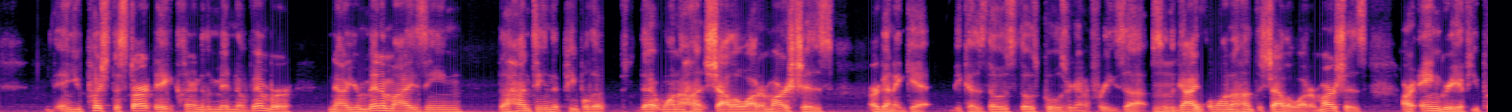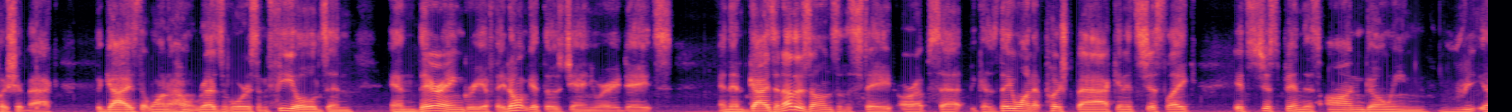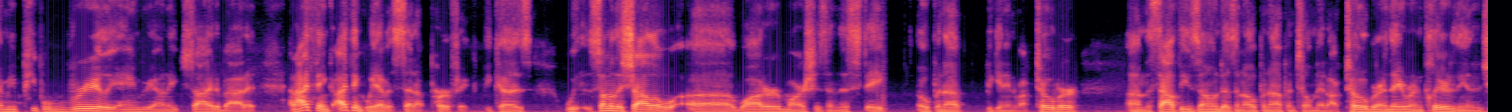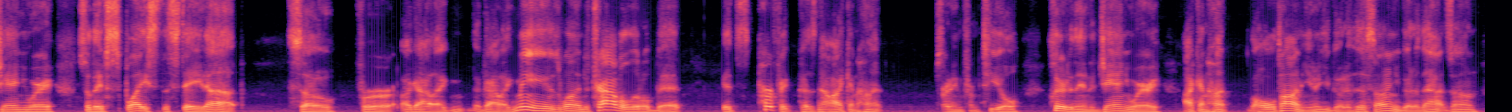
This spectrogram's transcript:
and you push the start date clear into the mid-november now you're minimizing the hunting that people that that want to hunt shallow water marshes are going to get because those those pools are going to freeze up. So mm. the guys that want to hunt the shallow water marshes are angry if you push it back. The guys that want to hunt reservoirs and fields and and they're angry if they don't get those January dates. And then guys in other zones of the state are upset because they want it pushed back and it's just like it's just been this ongoing re- i mean people really angry on each side about it and i think i think we have it set up perfect because we some of the shallow uh, water marshes in this state open up beginning of october um, the southeast zone doesn't open up until mid-october and they run clear to the end of january so they've spliced the state up so for a guy like a guy like me who's willing to travel a little bit it's perfect because now i can hunt starting from teal clear to the end of January, I can hunt the whole time. You know, you go to this zone, you go to that zone.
